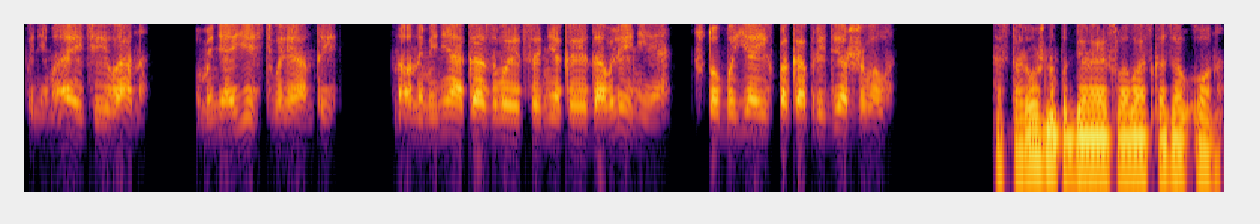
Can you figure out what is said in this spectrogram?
«Понимаете, Иван, у меня есть варианты, но на меня оказывается некое давление, чтобы я их пока придерживал. Осторожно подбирая слова, сказал он.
